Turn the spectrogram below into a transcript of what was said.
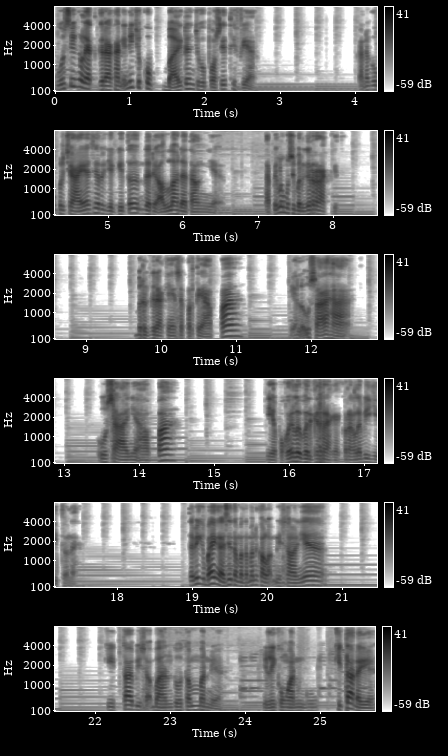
Gue sih ngeliat gerakan ini cukup baik dan cukup positif ya. Karena gue percaya sih rezeki itu dari Allah datangnya. Tapi lo mesti bergerak gitu. Bergeraknya seperti apa? Ya lo usaha usahanya apa ya pokoknya lo bergerak ya kurang lebih gitu lah. Tapi kebayang gak sih teman-teman kalau misalnya kita bisa bantu temen ya di lingkungan kita ada ya.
